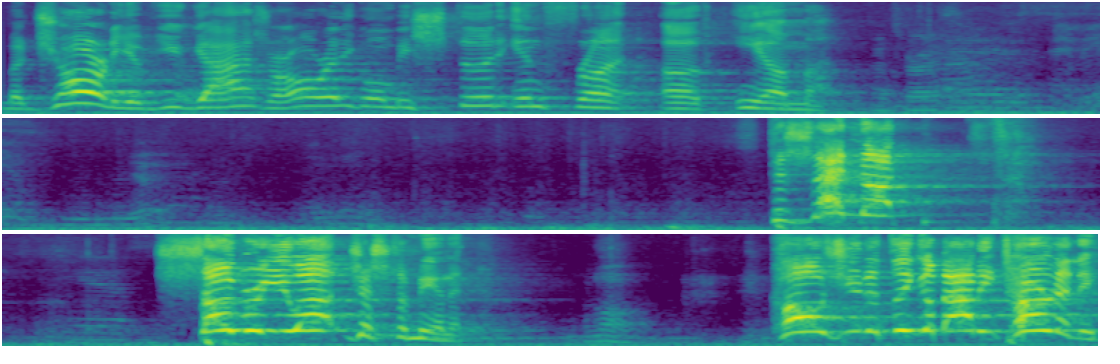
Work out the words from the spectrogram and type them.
majority of you guys are already going to be stood in front of Him. Does that not sober you up just a minute, cause you to think about eternity.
